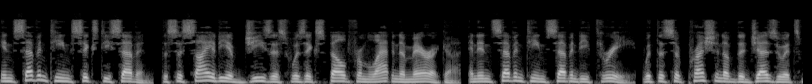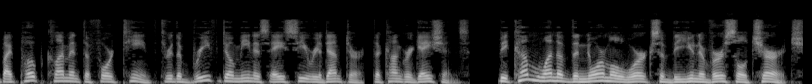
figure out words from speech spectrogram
in 1767, the Society of Jesus was expelled from Latin America, and in 1773, with the suppression of the Jesuits by Pope Clement XIV through the brief Dominus AC Redemptor, the congregations become one of the normal works of the Universal Church.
